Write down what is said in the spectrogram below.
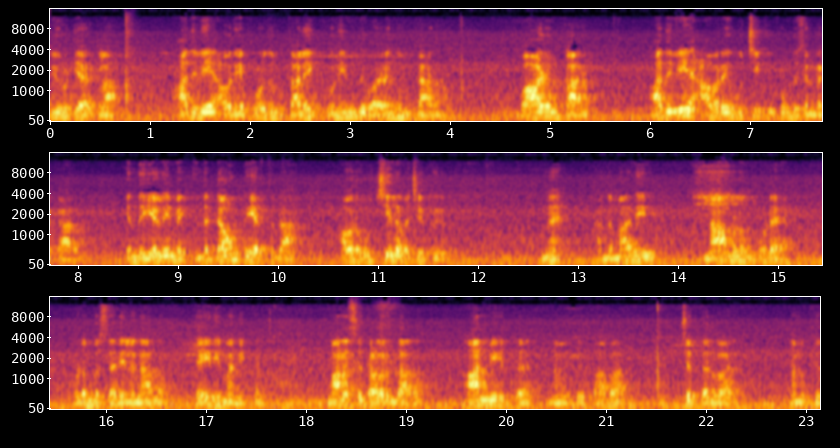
பியூரிட்டியாக இருக்கலாம். அதுவே அவர் எப்பொழுதும் தலை குனிந்து வழங்கும் காரணம். வாழும் காரணம். அதுவே அவரை உச்சிக்கு கொண்டு சென்ற காரணம். இந்த எளிமை இந்த டவுன் டு எர்த்து தான் அவரை உச்சியில் வச்சுட்டு இருக்குது. என்ன? அந்த மாதிரி நாமளும் கூட உடம்பு சரியில்லைனாலும் தைரியமாக நிற்கணும் மனசு தளர்ந்தாலும் ஆன்மீகத்தை நமக்கு பாபா உச்ச தருவார். நமக்கு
